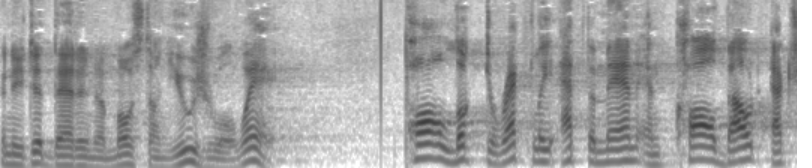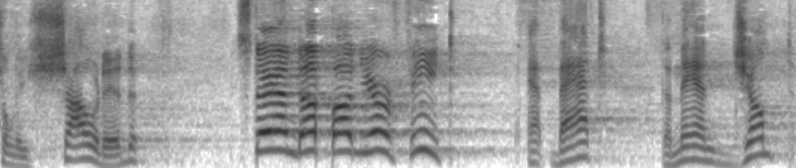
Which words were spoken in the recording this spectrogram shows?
And he did that in a most unusual way. Paul looked directly at the man and called out, actually shouted, Stand up on your feet! At that, the man jumped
